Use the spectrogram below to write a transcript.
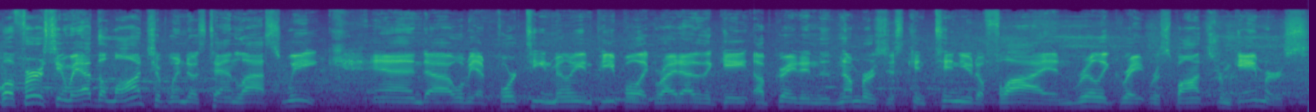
Well, first, you know, we had the launch of Windows 10 last week, and uh, well, we had 14 million people, like right out of the gate, upgraded, and the numbers just continue to fly, and really great response from gamers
